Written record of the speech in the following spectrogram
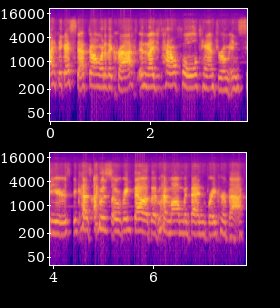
I think I stepped on one of the cracks and then I just had a whole tantrum in Sears because I was so freaked out that my mom would then break her back.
